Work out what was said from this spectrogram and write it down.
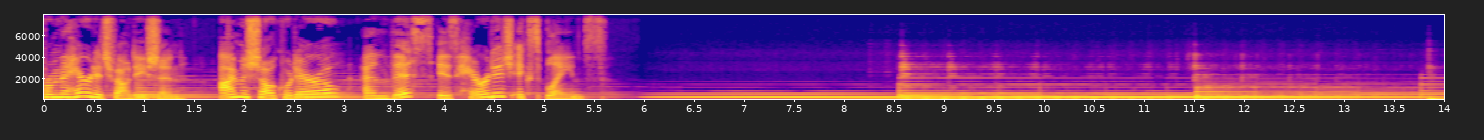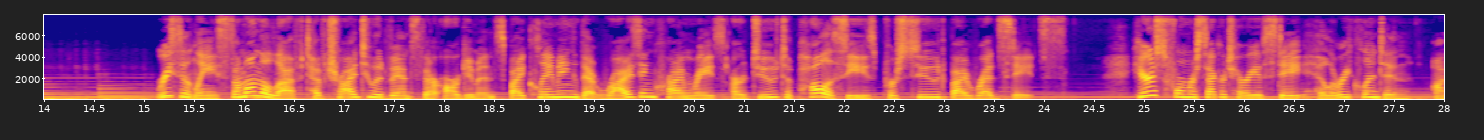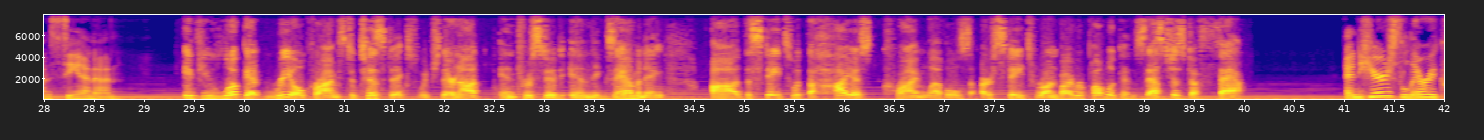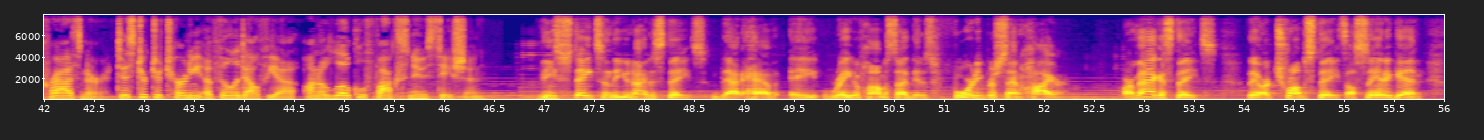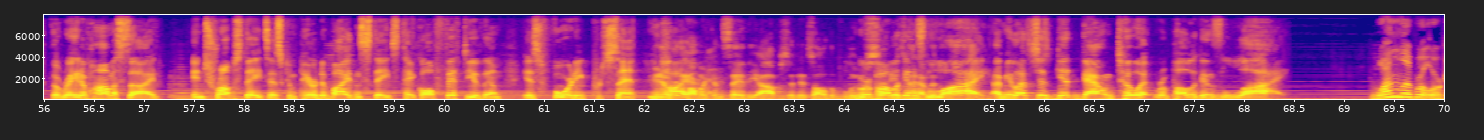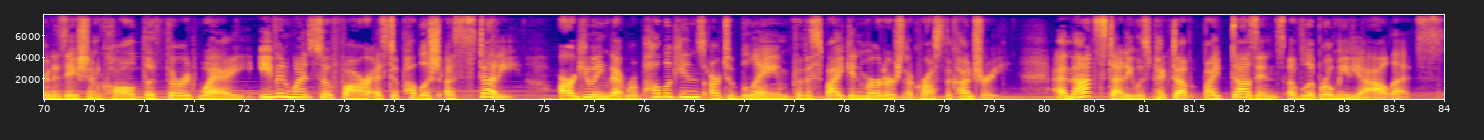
From the Heritage Foundation, I'm Michelle Cordero, and this is Heritage Explains. Recently, some on the left have tried to advance their arguments by claiming that rising crime rates are due to policies pursued by red states. Here's former Secretary of State Hillary Clinton on CNN. If you look at real crime statistics, which they're not interested in examining, uh, the states with the highest crime levels are states run by Republicans. That's just a fact. And here's Larry Krasner, District Attorney of Philadelphia, on a local Fox News station. These states in the United States that have a rate of homicide that is 40% higher are MAGA states. They are Trump states. I'll say it again. The rate of homicide in Trump states as compared to Biden states, take all 50 of them, is 40% You know, higher. Republicans say the opposite. It's all the blue Republicans cities that have it. lie. I mean, let's just get down to it. Republicans lie. One liberal organization called The Third Way even went so far as to publish a study arguing that Republicans are to blame for the spike in murders across the country. And that study was picked up by dozens of liberal media outlets.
